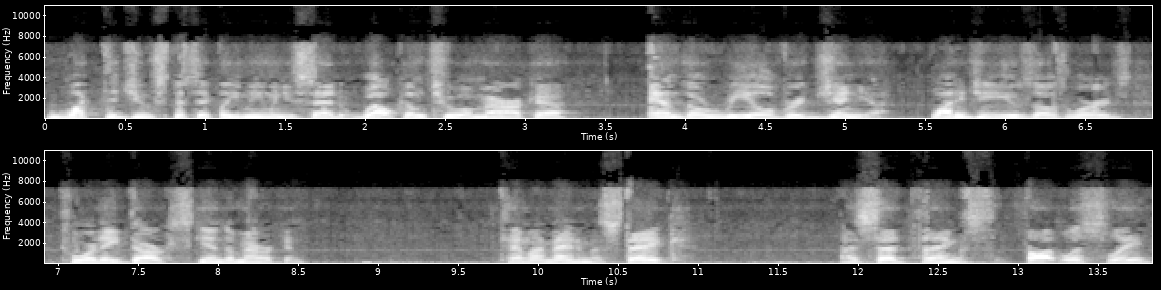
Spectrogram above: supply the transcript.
What did you specifically mean when you said, Welcome to America and the real Virginia? Why did you use those words toward a dark skinned American? Tim, I made a mistake. I said things thoughtlessly.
